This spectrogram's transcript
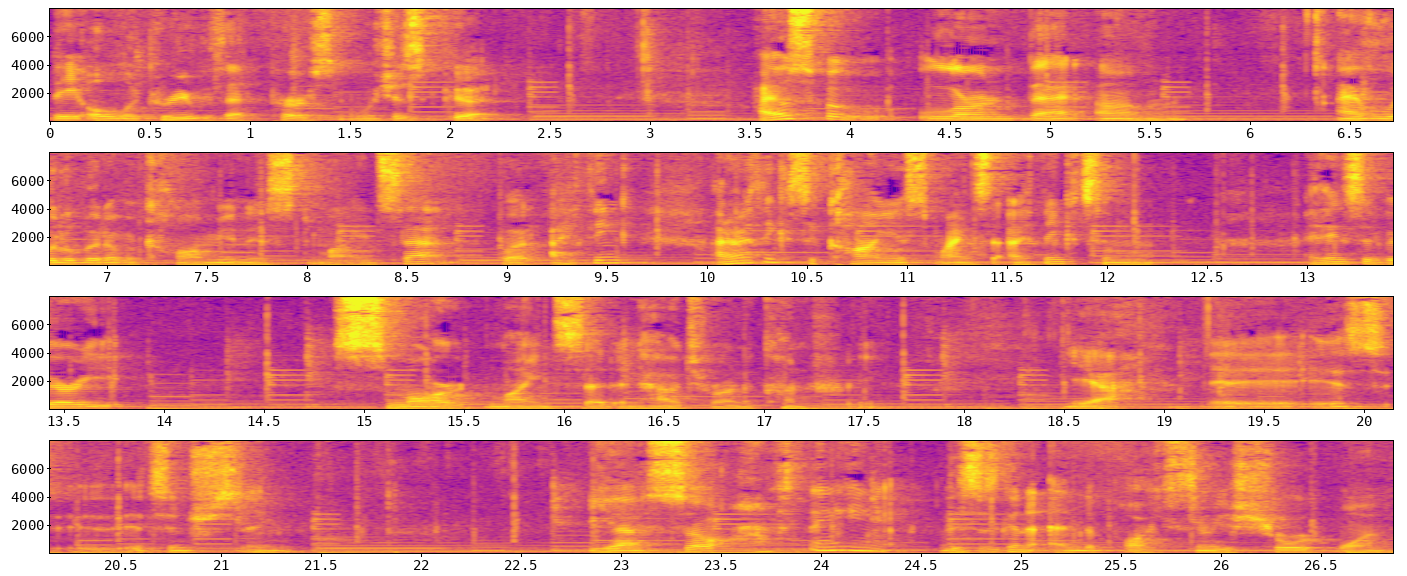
they all agree with that person which is good i also learned that um I have a little bit of a communist mindset, but I think I don't think it's a communist mindset. I think it's a I think it's a very smart mindset in how to run a country. Yeah, it's it's interesting. Yeah, so I'm thinking this is gonna end the podcast. It's gonna be a short one.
